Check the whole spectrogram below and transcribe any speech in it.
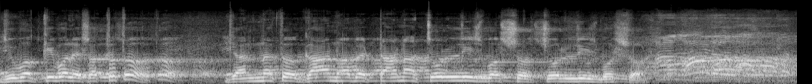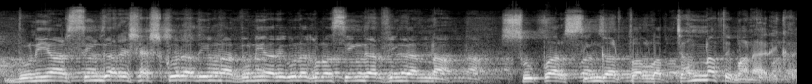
যুবক কি বলে, সত্য তো? জান্নাত গান হবে টানা চল্লিশ বছর চল্লিশ বছর। দুনিয়ার সিঙ্গারে শেষ করে দিও না, দুনিয়ার এগুলো কোনো সিঙ্গার ফিঙ্গার না। সুপার সিঙ্গার তো আল্লাহ জান্নাতে বানায় রেখে।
